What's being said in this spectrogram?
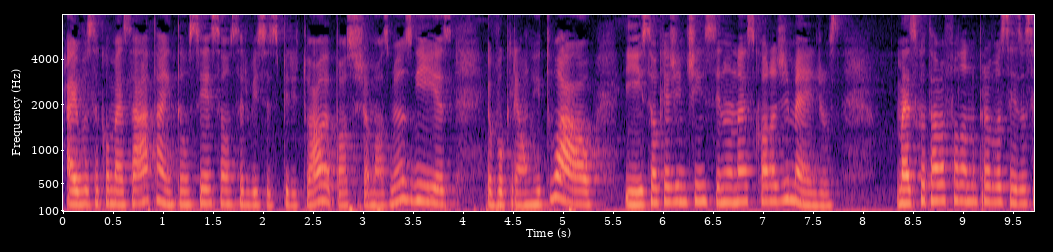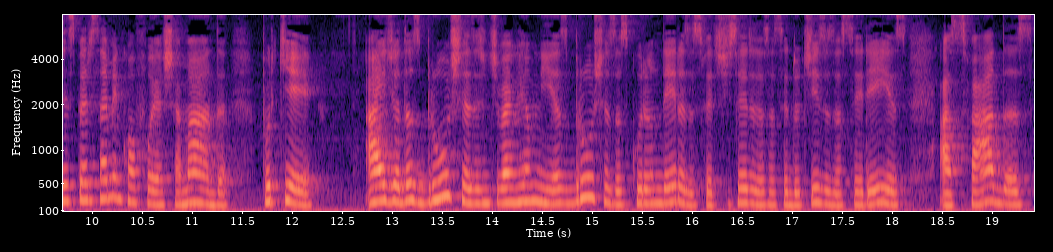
Aí você começa, ah tá, então se esse é um serviço espiritual, eu posso chamar os meus guias, eu vou criar um ritual. E isso é o que a gente ensina na escola de médiums. Mas o que eu estava falando para vocês, vocês percebem qual foi a chamada? Porque Ai, dia das bruxas, a gente vai reunir as bruxas, as curandeiras, as feiticeiras, as sacerdotisas, as sereias, as fadas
